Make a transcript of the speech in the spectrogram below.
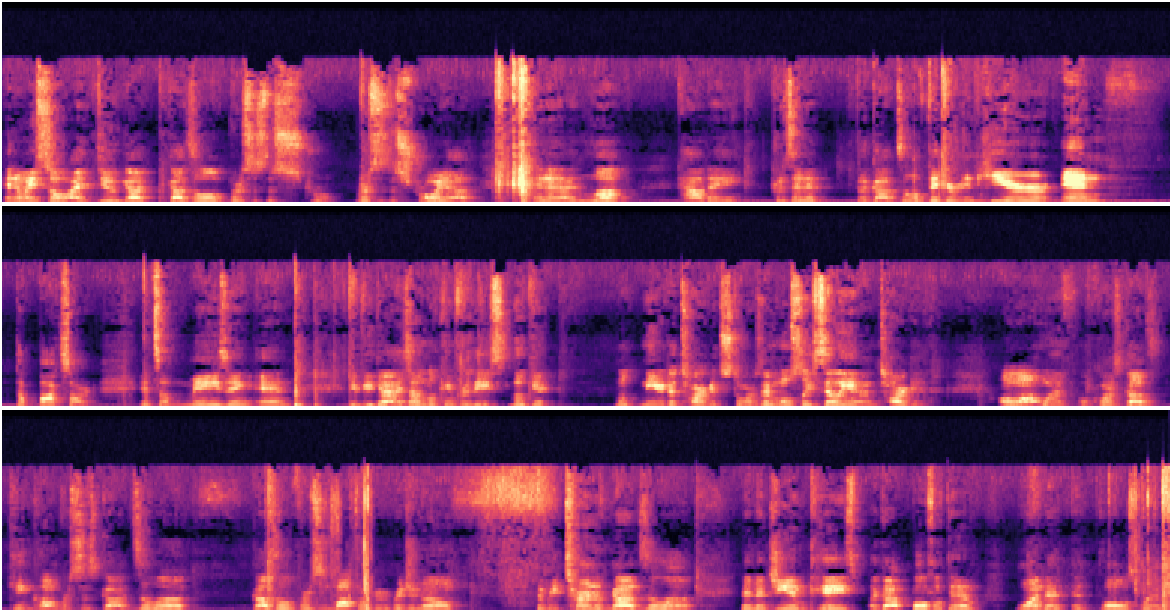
Anyway, so I do got Godzilla versus Destro versus and I love how they presented the Godzilla figure in here and the box art. It's amazing, and if you guys are looking for these, look at look near the Target stores. They're mostly selling it on Target, along with, of course, God King Kong versus Godzilla, Godzilla versus Mothra the original, the Return of Godzilla. Then the GMKs, I got both of them. One that involves with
